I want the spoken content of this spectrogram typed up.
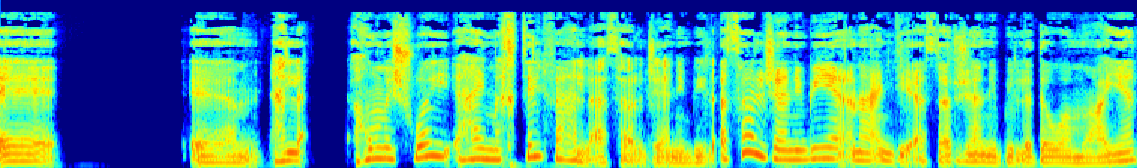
آه آه هلأ هم شوي هاي مختلفة عن الآثار الجانبية. الآثار الجانبية أنا عندي أثر جانبي لدواء معين.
